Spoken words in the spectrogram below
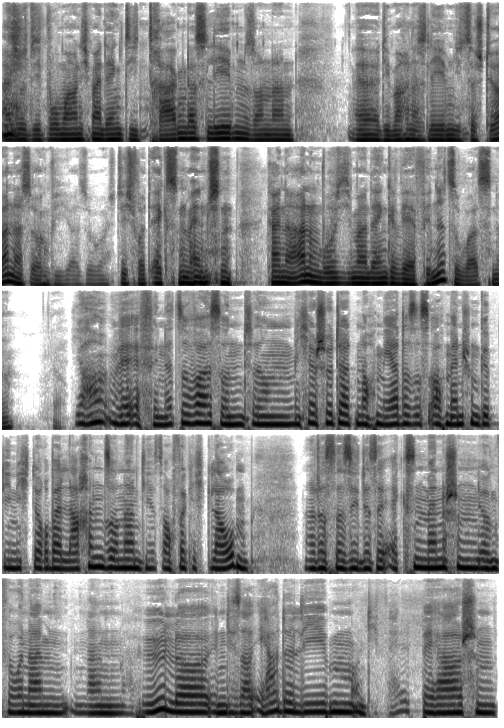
Also die, wo man auch nicht mal denkt, die tragen das Leben, sondern äh, die machen das Leben, die zerstören das irgendwie. Also Stichwort Echsenmenschen, keine Ahnung, wo ich immer denke, wer findet sowas, ne? Ja. wer erfindet sowas? Und ähm, mich erschüttert noch mehr, dass es auch Menschen gibt, die nicht darüber lachen, sondern die es auch wirklich glauben. Na, dass da sie diese Echsenmenschen irgendwo in, einem, in einer Höhle in dieser Erde leben und die Welt beherrschen.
